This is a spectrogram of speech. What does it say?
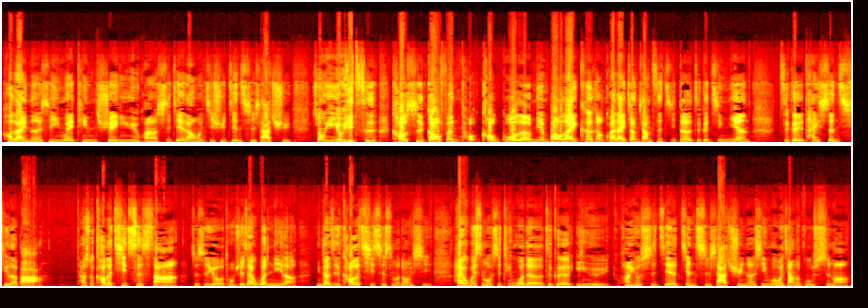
后来呢是因为听学英语环游世界，让我继续坚持下去，终于有一次考试高分考考过了。面包来客，赶快来讲讲自己的这个经验，这个也太神奇了吧！他说考了七次啥？就是有同学在问你了，你到底考了七次什么东西？还有为什么是听我的这个英语环游世界坚持下去呢？是因为我讲的故事吗？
